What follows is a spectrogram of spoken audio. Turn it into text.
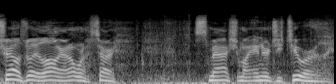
Trail's really long. I don't want to start smashing my energy too early.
